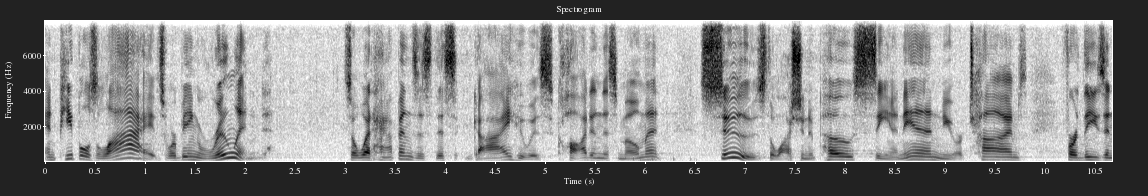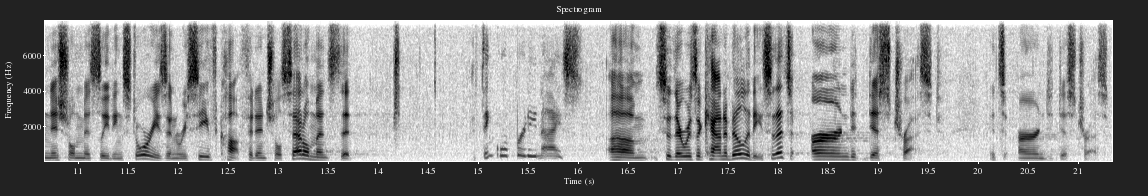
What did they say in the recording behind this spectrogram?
and people's lives were being ruined. So, what happens is this guy who is caught in this moment sues the Washington Post, CNN, New York Times for these initial misleading stories and received confidential settlements that I think were pretty nice. Um, so, there was accountability. So, that's earned distrust. It's earned distrust.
